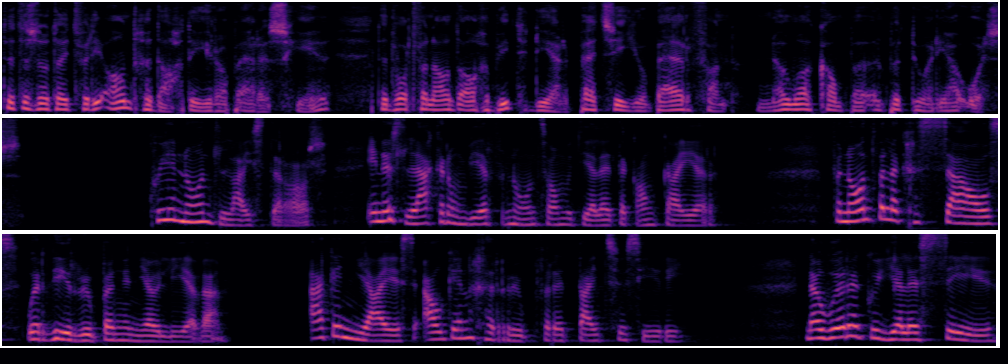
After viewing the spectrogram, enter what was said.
Dit is nou tyd vir die aandgedagte hier op RSG. Dit word vanaand aangebied deur Patsy Joubert van Noma Kampe in Pretoria Oos. Goeienaand luisteraars. En dit is lekker om weer vanaand saam met julle te kan kuier. Vanaand wil ek gesels oor die roeping in jou lewe. Ek en jy is elkeen geroep vir 'n tyd soos hierdie. Nou hoor ek hoe julle sê,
